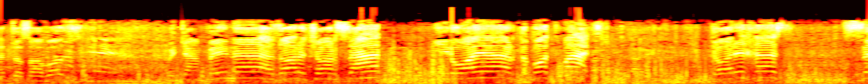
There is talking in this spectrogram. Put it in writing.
اعتصابات به کمپین 1400 نیروهای ارتباط فجر تاریخ است 3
